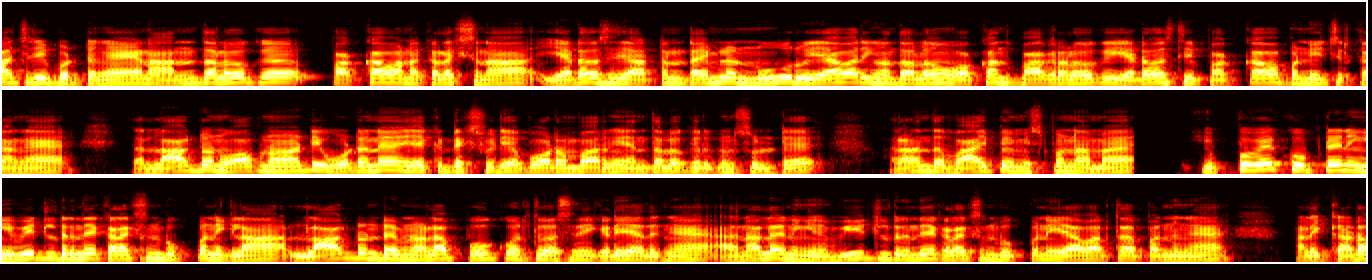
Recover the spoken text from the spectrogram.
ஆச்சரியப்பட்டுங்க. ஏன்னா அந்த அளவுக்கு பக்காவான கலெக்ஷனாக இடவசதி அட்டன் டைமில் நூறு வியாபாரிங்க வந்தாலும் உட்காந்து பார்க்குற அளவுக்கு இட வசதி பக்காவாக பண்ணி வச்சுருக்காங்க. இந்த லாக்டவுன் ஓப்பன் ஆட்டி உடனே ஏகேடெக்ஸ் வீடியோ போடுறேன் பாருங்கள் எந்த அளவுக்கு இருக்குன்னு சொல்லிட்டு. அதனால் இந்த வாய்ப்பை மிஸ் பண்ணாமல் இப்போவே கூப்பிட்டு நீங்கள் வீட்டில் இருந்தே கலெக்ஷன் புக் பண்ணிக்கலாம் லாக்டவுன் டைம்னால போக்குவரத்து வசதி கிடையாதுங்க. அதனால் நீங்கள் வீட்டில் இருந்தே கலெக்ஷன் புக் பண்ணி வியாபாரத்தை பண்ணுங்கள் நாளைக்கு கடை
